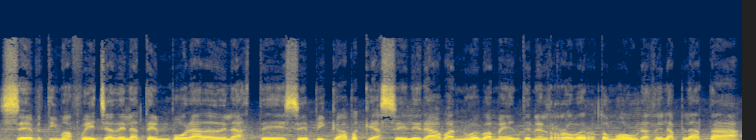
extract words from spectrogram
Séptima fecha de la temporada de las TC Pickup que aceleraba nuevamente en el Roberto Mouras de La Plata.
